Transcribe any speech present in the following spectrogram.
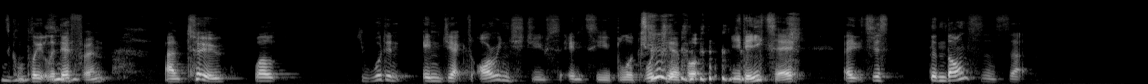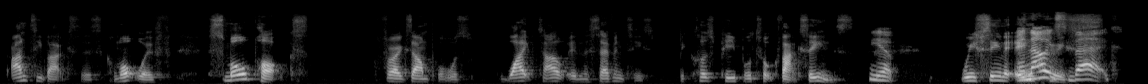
it's mm-hmm. completely different. And two, well, you wouldn't inject orange juice into your blood, would you? but you'd eat it. It's just the nonsense that anti-vaxxers come up with. Smallpox, for example, was wiped out in the 70s because people took vaccines. Yep. We've seen it And increase. now it's back.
